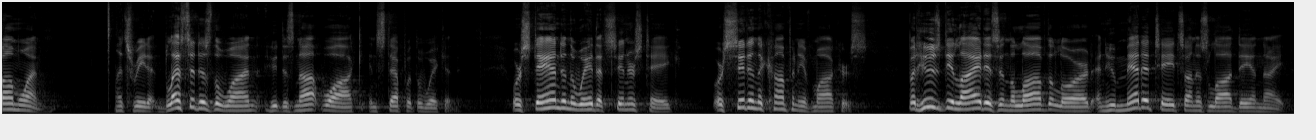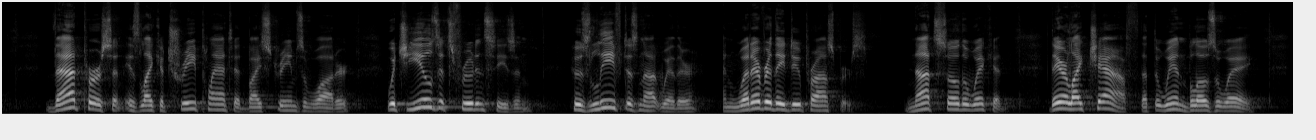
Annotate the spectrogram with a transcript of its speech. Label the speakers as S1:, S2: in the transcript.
S1: Psalm 1. Let's read it. Blessed is the one who does not walk in step with the wicked, or stand in the way that sinners take, or sit in the company of mockers, but whose delight is in the law of the Lord, and who meditates on his law day and night. That person is like a tree planted by streams of water, which yields its fruit in season, whose leaf does not wither, and whatever they do prospers. Not so the wicked. They are like chaff that the wind blows away.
